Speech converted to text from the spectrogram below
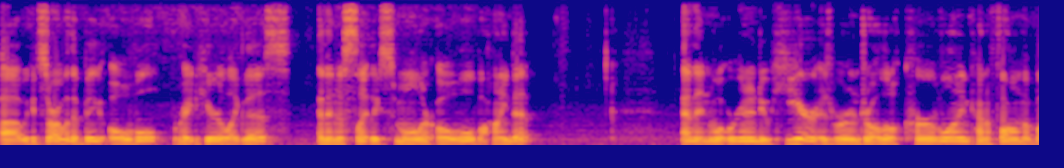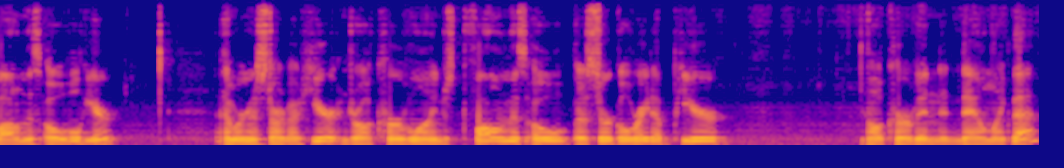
Uh, we could start with a big oval right here like this, and then a slightly smaller oval behind it. And then what we're going to do here is we're going to draw a little curve line kind of following the bottom of this oval here. And we're going to start about here and draw a curve line just following this oval, or circle right up here. I'll curve in and down like that.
